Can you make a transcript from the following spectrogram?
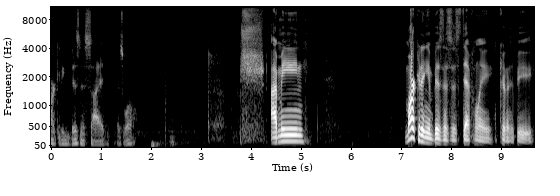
marketing business side as well? I mean, marketing and business is definitely going to be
